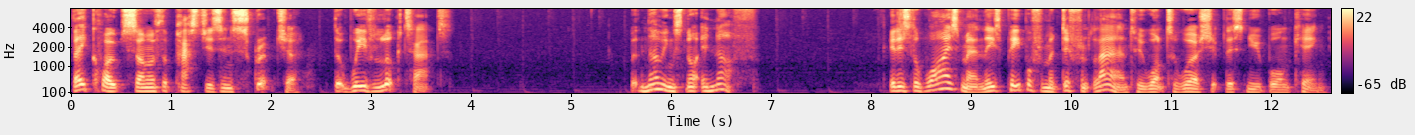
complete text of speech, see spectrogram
They quote some of the passages in Scripture that we've looked at. But knowing's not enough. It is the wise men, these people from a different land, who want to worship this newborn king.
